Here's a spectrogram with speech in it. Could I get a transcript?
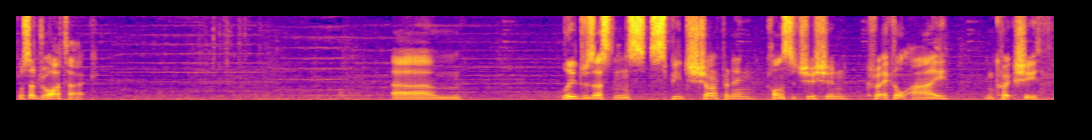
What's a draw attack? Um, bleed resistance, speed sharpening, constitution, critical eye, and quick sheath.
